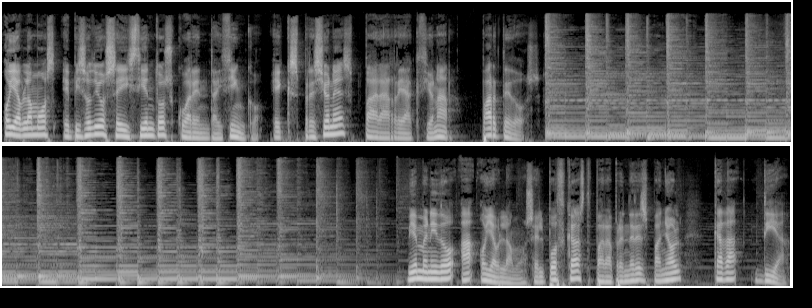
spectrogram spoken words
Hoy hablamos episodio 645, expresiones para reaccionar, parte 2. Bienvenido a Hoy Hablamos, el podcast para aprender español cada día.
